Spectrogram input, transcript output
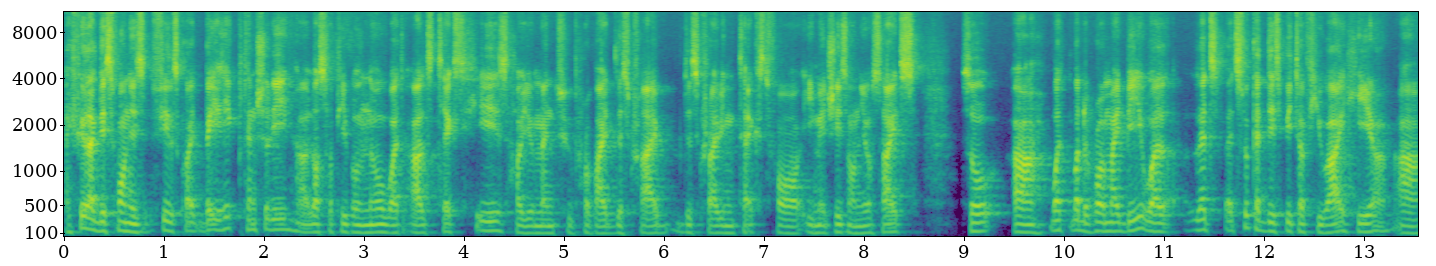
I feel like this one is feels quite basic potentially. Uh, lots of people know what alt text is, how you're meant to provide describe describing text for images on your sites. So uh, what, what the problem might be? Well, let's let's look at this bit of UI here. Uh,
